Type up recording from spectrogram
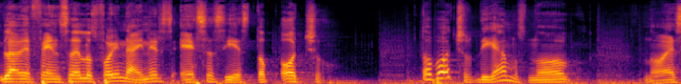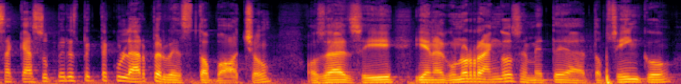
la defensa de los 49ers, esa sí es top 8. Top 8, digamos, no no es acá súper espectacular, pero es top 8. O sea, sí, y en algunos rangos se mete a top 5.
